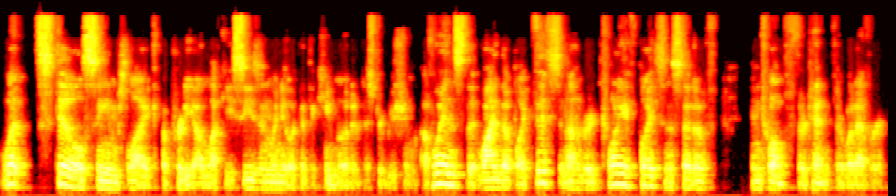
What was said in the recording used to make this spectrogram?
what still seems like a pretty unlucky season when you look at the cumulative distribution of wins that wind up like this in 120th place instead of in 12th or 10th or whatever.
